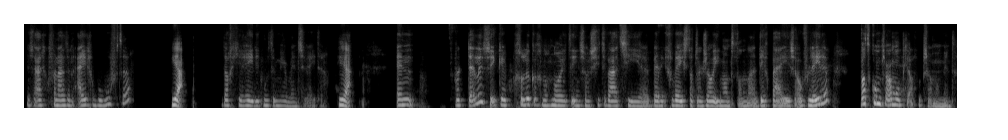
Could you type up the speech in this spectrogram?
Dus eigenlijk vanuit een eigen behoefte? Ja. Dacht je, hé, hey, dit moeten meer mensen weten. Ja. En vertel eens, ik heb gelukkig nog nooit in zo'n situatie uh, ben ik geweest dat er zo iemand van uh, dichtbij is overleden. Wat komt er allemaal op je af op zo'n moment?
